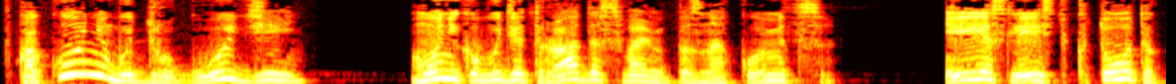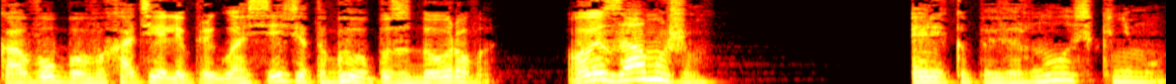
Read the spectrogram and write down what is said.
В какой-нибудь другой день. Моника будет рада с вами познакомиться. И если есть кто-то, кого бы вы хотели пригласить, это было бы здорово. Вы замужем?» Эрика повернулась к нему.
